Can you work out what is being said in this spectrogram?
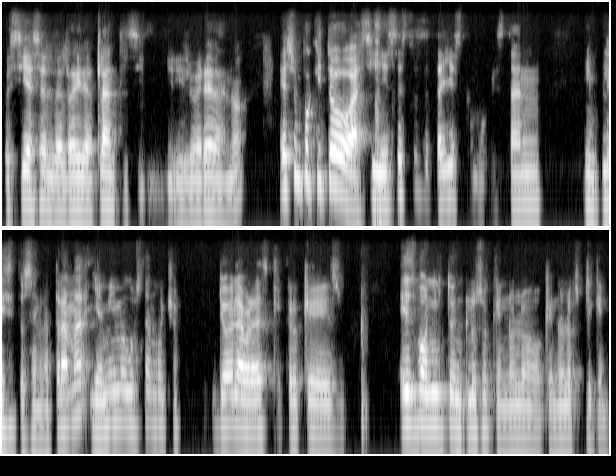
pues sí es el del rey de Atlantis y, y lo hereda, ¿no? Es un poquito así, es estos detalles como que están implícitos en la trama y a mí me gustan mucho. Yo la verdad es que creo que es es bonito incluso que no lo, que no lo expliquen.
